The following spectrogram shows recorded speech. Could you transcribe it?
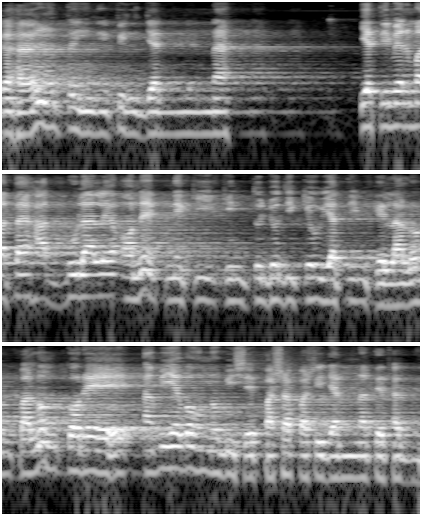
কাহাতাইনি ফিল জান্নাহ। ইয়াতিমের মাথায় হাত বুলালে অনেক নেকি, কিন্তু যদি কেউ ইয়াতিমকে লালন পালন করে, আমি এবং নবী সে পাশাপাশি জান্নাতে থাকব।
